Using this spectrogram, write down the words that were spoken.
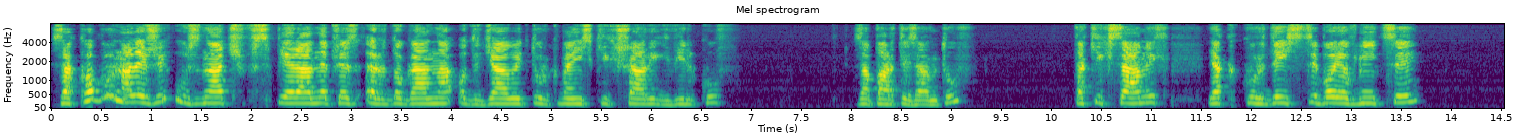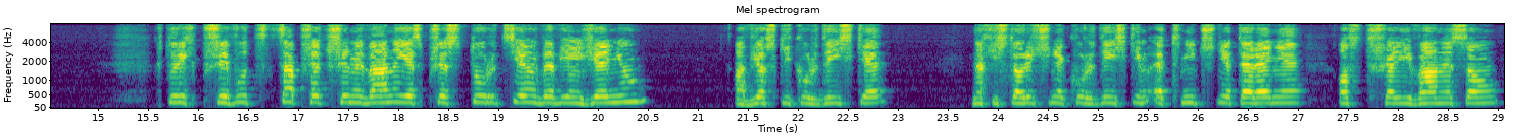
Za kogo należy uznać wspierane przez Erdogana oddziały turkmeńskich szarych wilków? Za partyzantów? Takich samych jak kurdyjscy bojownicy, których przywódca przetrzymywany jest przez Turcję we więzieniu, a wioski kurdyjskie na historycznie kurdyjskim etnicznie terenie ostrzeliwane są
